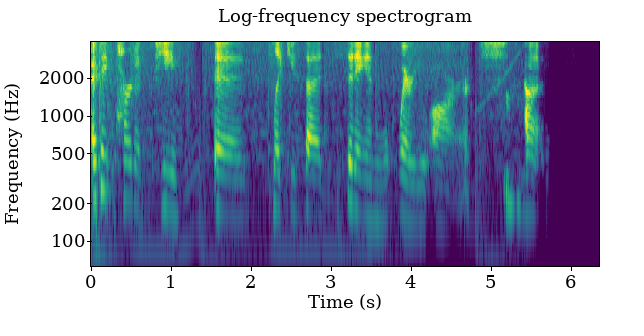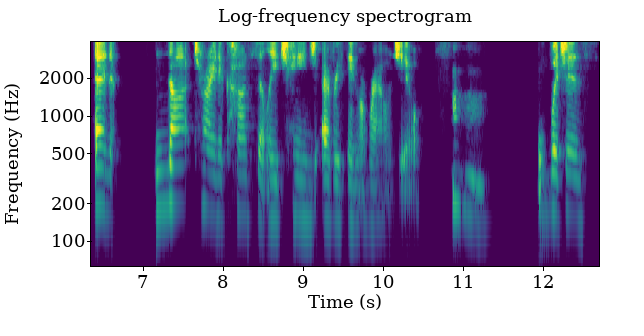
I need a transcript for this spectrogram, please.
I think part of peace is, like you said, sitting in where you are. Mm-hmm. Uh, and not trying to constantly change everything around you. Mm-hmm. Which is,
